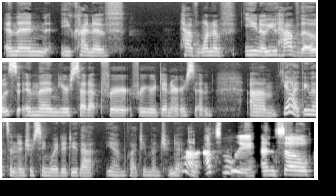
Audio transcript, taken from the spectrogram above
and then you kind of have one of you know you have those and then you're set up for for your dinners. And um, yeah i think that's an interesting way to do that. Yeah i'm glad you mentioned it. Yeah absolutely. And so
